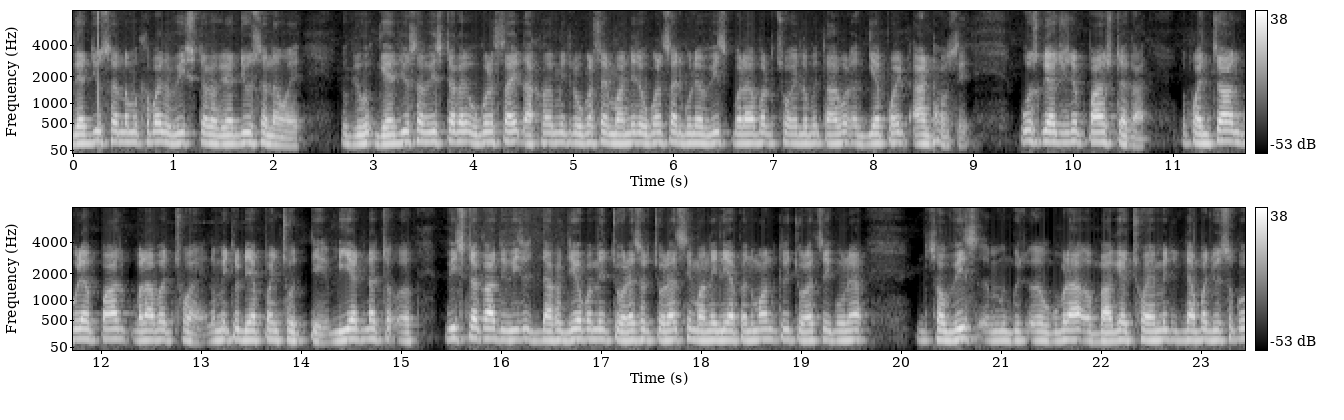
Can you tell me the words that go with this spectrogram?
ગ્રેજ્યુએશન તમને ખબર વીસ ટકા ગ્રેજ્યુએશન હોય. ગ્રેજ્યુએશન વીસ ટકા, ઓગણસાઠ, દાખલા મિત્રો ઓગણસાઠ, માન્ય ઓગણસાઠ ગુણ્યા વીસ બરાબર છ એટલે બરાબર અગિયાર પોઈન્ટ આઠ આવશે. પોસ્ટ ગ્રેજ્યુએશન પાંચ ટકા પંચાવન ગુણ્યા પાંચ બરાબર છ એટલે મિત્રો બે પોઈન્ટ છોતેર. બીએડના વીસ ટકા વીસ દાખલા જે પણ ચોરાસી ચોરાસી માની લઈએ આપણે અનુમાન કરી ચોરાસી ગુણ્યા છવ્વીસ ગુણા ભાગ્યા છ, એમ રીતના જોઈ શકો,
